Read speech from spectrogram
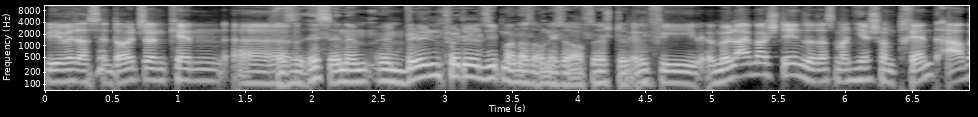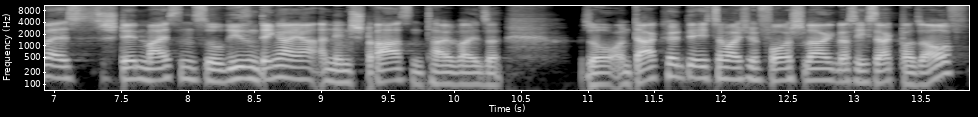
wie wir das in Deutschland kennen, äh, Das ist in einem, im Villenviertel sieht man das auch nicht so oft, das stimmt. irgendwie Mülleimer stehen, so dass man hier schon trennt, aber es stehen meistens so Riesendinger ja an den Straßen teilweise. So, und da könnte ich zum Beispiel vorschlagen, dass ich sage, pass auf,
